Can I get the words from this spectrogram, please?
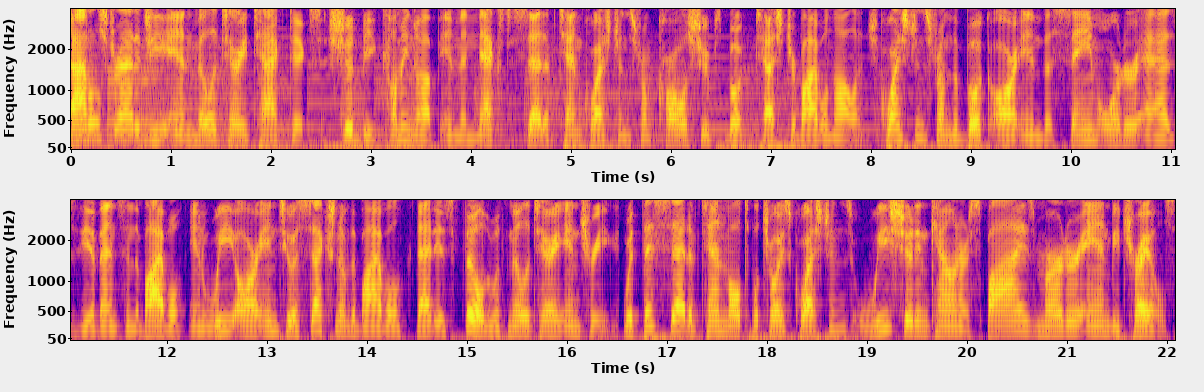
Battle strategy and military tactics should be coming up in the next set of 10 questions from Carl Shoup's book, Test Your Bible Knowledge. Questions from the book are in the same order as the events in the Bible, and we are into a section of the Bible that is filled with military intrigue. With this set of 10 multiple choice questions, we should encounter spies, murder, and betrayals.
